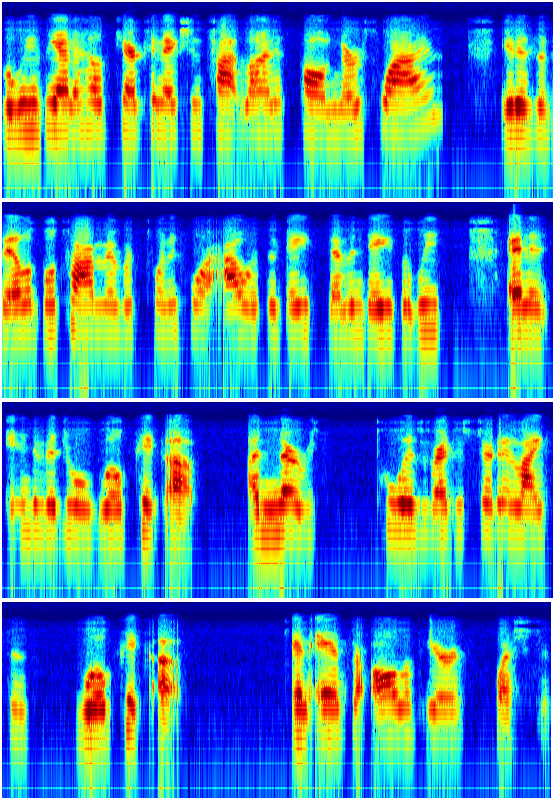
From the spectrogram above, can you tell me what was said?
Louisiana Healthcare Connections hotline is called NurseWise. It is available to our members 24 hours a day, seven days a week, and an individual will pick up. A nurse who is registered and licensed will pick up and answer all of your questions.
